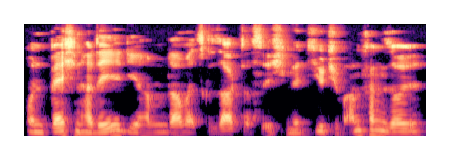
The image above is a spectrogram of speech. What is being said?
und Bärchen HD. Die haben damals gesagt, dass ich mit YouTube anfangen soll.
